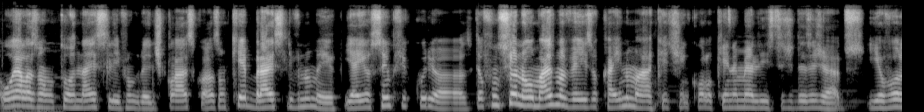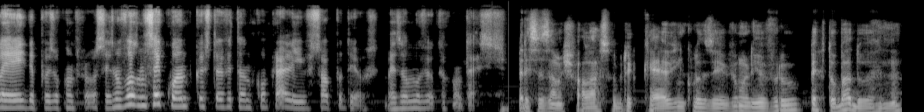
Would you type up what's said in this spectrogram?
ou elas vão tornar esse livro um grande clássico, ou elas vão quebrar esse livro no meio. E aí eu sempre fico curiosa. Então funcionou mais uma vez eu caí no marketing, coloquei na minha lista de desejados. E eu vou ler e depois eu conto pra vocês. Não, vou, não sei quanto, porque eu estou evitando comprar livro, só por Deus. Mas vamos ver o que acontece. Precisamos falar sobre Kevin, inclusive, um livro perturbador, né?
